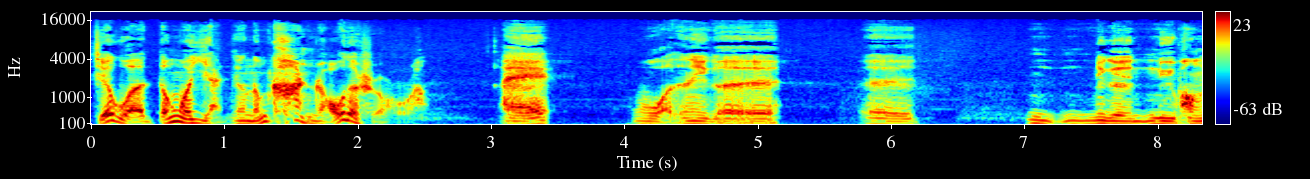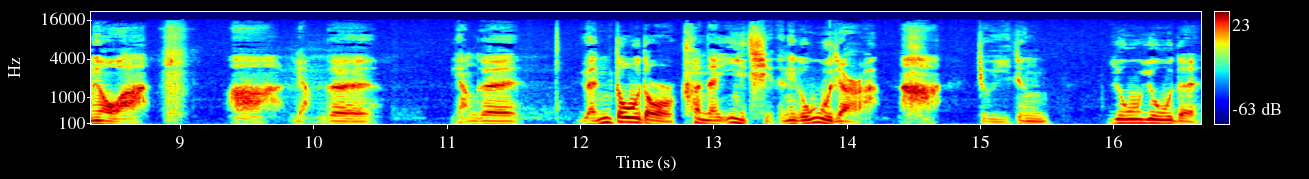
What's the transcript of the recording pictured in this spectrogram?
结果等我眼睛能看着的时候啊，哎，我的那个呃，嗯，那个女朋友啊啊，两个两个圆兜兜串在一起的那个物件啊啊，就已经悠悠的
